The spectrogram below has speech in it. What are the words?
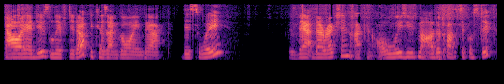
Now all I gotta do is lift it up because I'm going back this way. That direction. I can always use my other popsicle stick.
